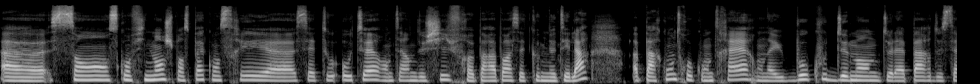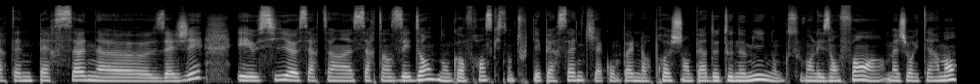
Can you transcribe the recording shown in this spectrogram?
sans ce confinement, je pense pas qu'on serait cette hauteur en termes de chiffres par rapport à cette communauté-là. Par contre, au contraire, on a eu beaucoup de demandes de la part de certaines personnes euh, âgées et aussi euh, certains, certains aidants, donc en France, qui sont toutes les personnes qui accompagnent leurs proches en perte d'autonomie, donc souvent les enfants hein, majoritairement.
